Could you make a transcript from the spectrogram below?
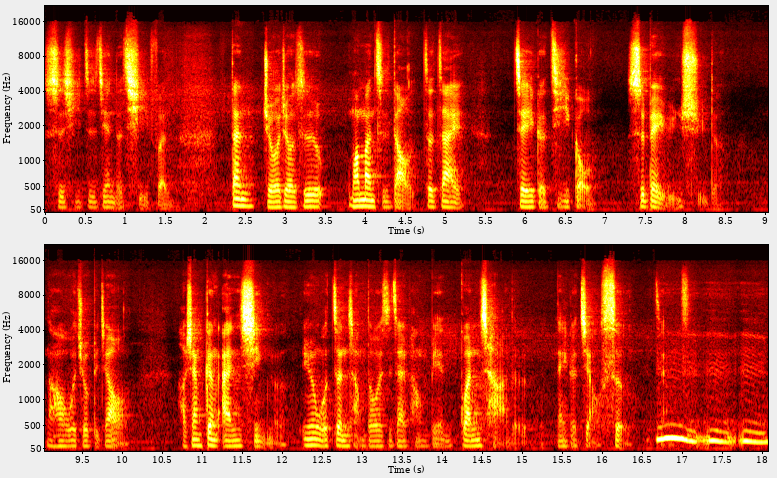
实习之间的气氛，但久而久之。慢慢知道这在这一个机构是被允许的，然后我就比较好像更安心了，因为我正常都会是在旁边观察的那个角色。嗯嗯嗯。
